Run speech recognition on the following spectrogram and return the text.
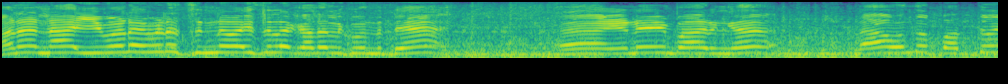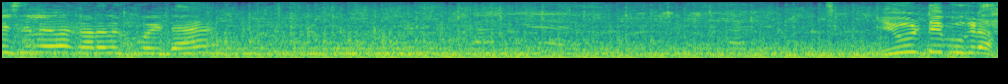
ஆனால் நான் இவனை விட சின்ன வயசில் கடலுக்கு வந்துட்டேன். என்னையும் பாருங்கள் நான் வந்து பத்து வயசுலலாம் கடலுக்கு போயிட்டேன். யூடியூப்புக்குடா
